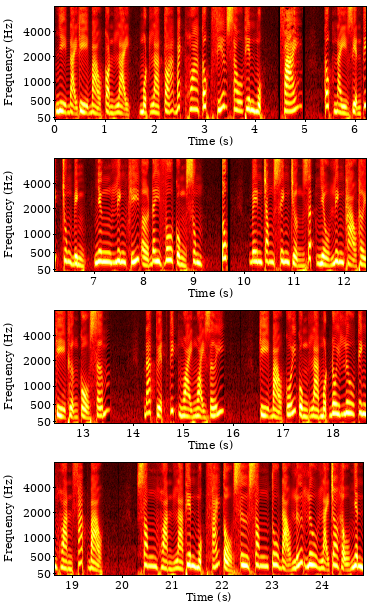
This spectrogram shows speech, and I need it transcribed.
Nhị đại kỳ bảo còn lại, một là tòa bách hoa cốc phía sau thiên mục phái. Cốc này diện tích trung bình, nhưng linh khí ở đây vô cùng sung. Bên trong sinh trưởng rất nhiều linh thảo thời kỳ thượng cổ sớm. Đã tuyệt tích ngoài ngoại giới. Kỳ bảo cuối cùng là một đôi lưu tinh hoàn pháp bảo. Song hoàn là thiên mục phái tổ sư song tu đạo lữ lưu lại cho hậu nhân.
